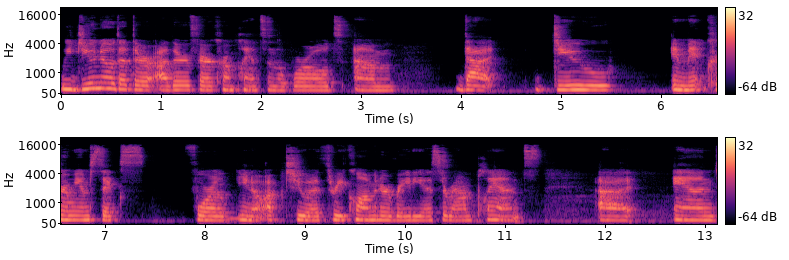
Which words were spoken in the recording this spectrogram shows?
we do know that there are other ferrochrome plants in the world um, that do emit chromium 6 for, you know, up to a three kilometer radius around plants. Uh, and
